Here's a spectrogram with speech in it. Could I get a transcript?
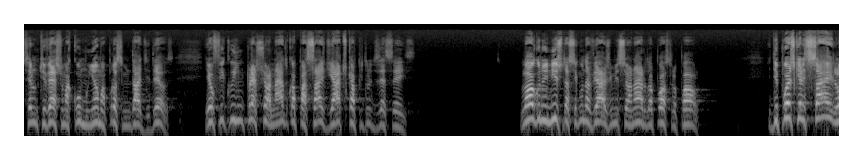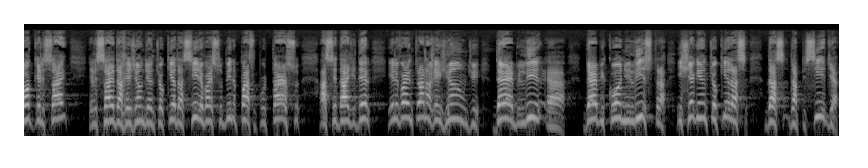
se não tivesse uma comunhão, uma proximidade de Deus? Eu fico impressionado com a passagem de Atos capítulo 16. Logo no início da segunda viagem missionária do apóstolo Paulo. Depois que ele sai, logo que ele sai, ele sai da região de Antioquia, da Síria, vai subindo, passa por Tarso, a cidade dele, ele vai entrar na região de Derbe, Li, uh, Derbe Cone Listra, e chega em Antioquia da, da, da Pisídia.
